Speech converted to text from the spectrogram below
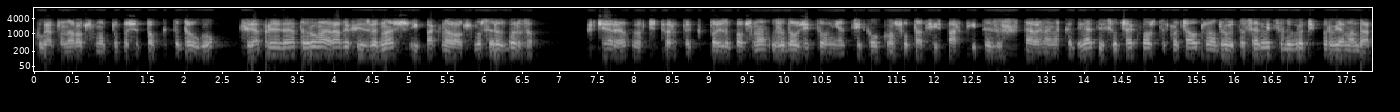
когато нарочно тупаше топката дълго, сега президента Румен Радев изведнъж и пак нарочно се разбърза. Вчера, в четвъртък, той започна задължителния цикъл консултации с партиите за съставяне на кабинет и се очаква още в началото на другата седмица да връчи първия мандат.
